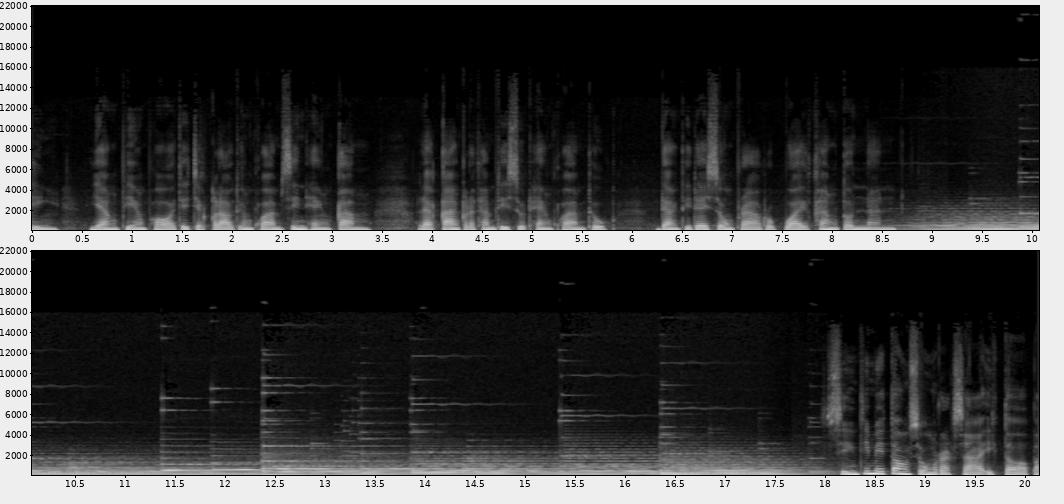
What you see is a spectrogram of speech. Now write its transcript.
ริง ๆ อย่างเพียงพอที่จะกล่าวถึงความสิ้นแห่งกรรม และการกระทำที่สุดแห่งความทุกข์ ดังที่ได้ทรงปรารบไว้ข้างต้นนั้น สิ่งที่ไม่ต้องทรงรักษาอีกต่อไป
